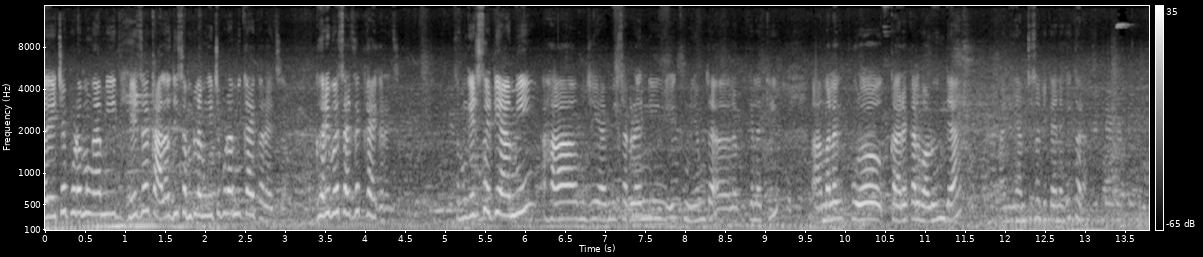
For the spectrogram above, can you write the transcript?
तर याच्या पुढं मग आम्ही हे जर कालावधी संपला मग याच्या पुढं आम्ही काय करायचं? घरी बसायचं काय करायचं? तर मग याच्यासाठी आम्ही हा म्हणजे आम्ही सगळ्यांनी एक नियम त्या- लागू केला की आम्हाला पुढं कार्यकाल वाढून द्या आणि आमच्यासाठी काही ना काही करा.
